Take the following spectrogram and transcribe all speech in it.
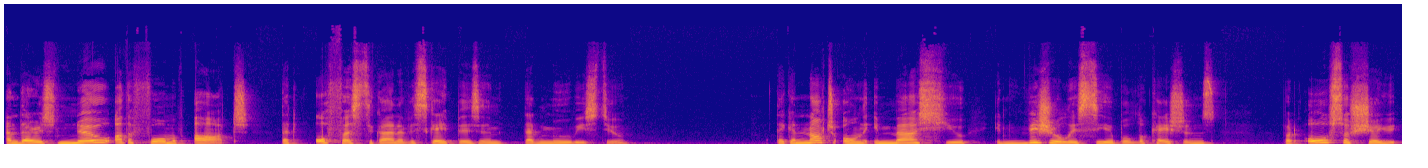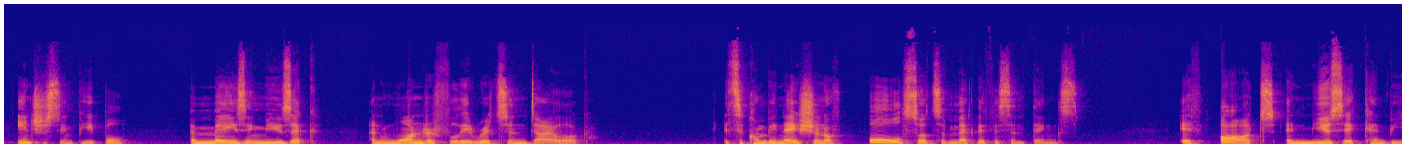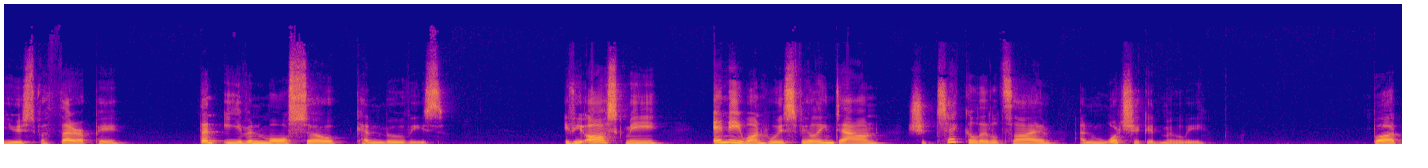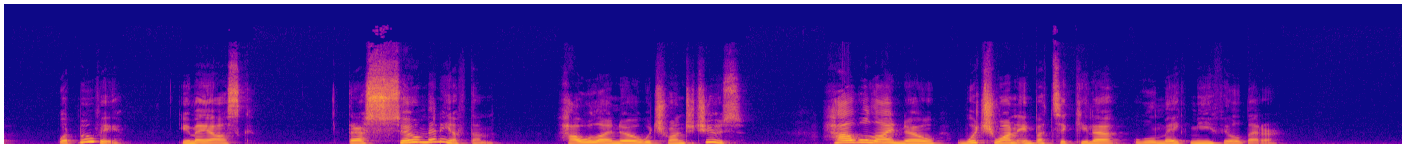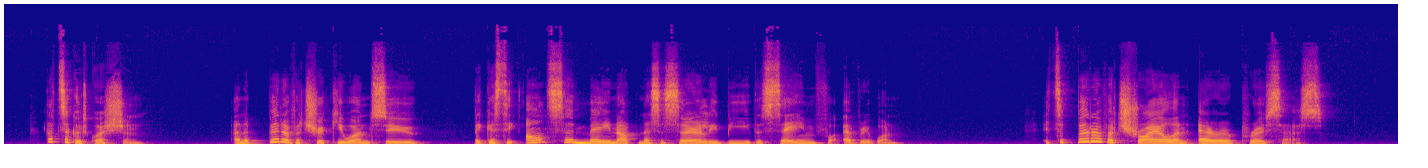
And there is no other form of art that offers the kind of escapism that movies do. They can not only immerse you in visually seeable locations, but also show you interesting people, amazing music, and wonderfully written dialogue. It's a combination of all sorts of magnificent things. If art and music can be used for therapy, then even more so can movies. If you ask me, anyone who is feeling down should take a little time and watch a good movie. But what movie? You may ask. There are so many of them. How will I know which one to choose? how will I know which one in particular will make me feel better? That's a good question. And a bit of a tricky one, too, because the answer may not necessarily be the same for everyone. It's a bit of a trial and error process.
